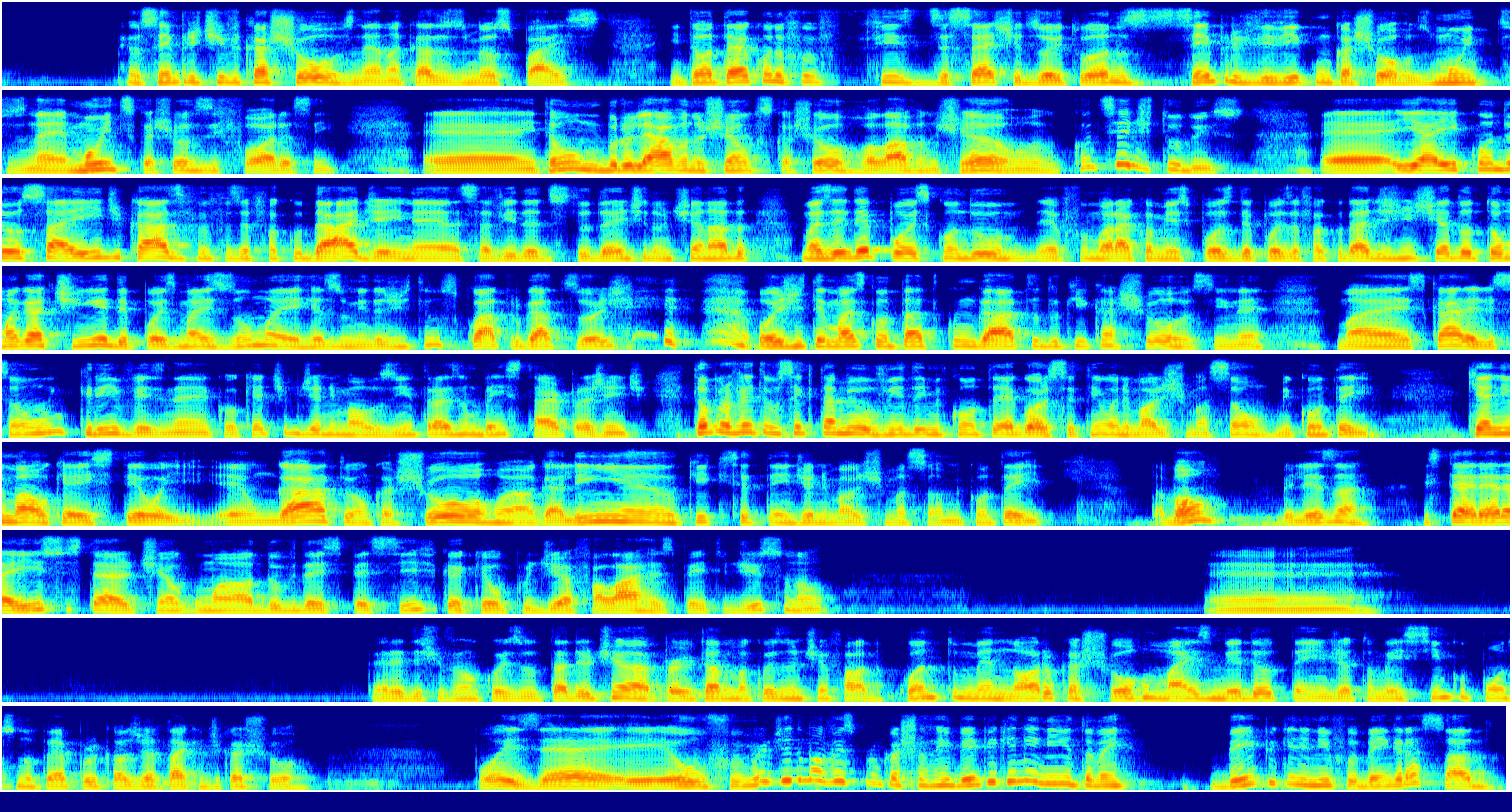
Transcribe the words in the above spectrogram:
eu sempre tive cachorros, né, na casa dos meus pais. Então, até quando eu fui, fiz 17, 18 anos, sempre vivi com cachorros, muitos, né? Muitos cachorros e fora, assim. É, então, embrulhava no chão com os cachorros, rolava no chão, acontecia de tudo isso. É, e aí, quando eu saí de casa, fui fazer faculdade, aí, né, essa vida de estudante, não tinha nada. Mas aí depois, quando eu fui morar com a minha esposa, depois da faculdade, a gente adotou uma gatinha, e depois mais uma, e resumindo, a gente tem uns quatro gatos hoje. hoje a gente tem mais contato com gato do que cachorro, assim, né? Mas, cara, eles são incríveis, né? Qualquer tipo de animalzinho traz um bem-estar pra gente. Então aproveita você que tá me ouvindo e me conta aí agora, você tem um animal de estimação? Me conta aí. Que animal que é esse teu aí? É um gato, é um cachorro, é uma galinha? O que, que você tem de animal de estimação? Me conta aí. Tá bom? Beleza? Esther, era isso, Esther? Tinha alguma dúvida específica que eu podia falar a respeito disso, não? É... Pera aí, deixa eu ver uma coisa. O Tadeu tinha perguntado uma coisa e não tinha falado. Quanto menor o cachorro, mais medo eu tenho. Já tomei cinco pontos no pé por causa de ataque de cachorro. Pois é, eu fui mordido uma vez por um cachorrinho bem pequenininho também. Bem pequenininho, foi bem engraçado.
